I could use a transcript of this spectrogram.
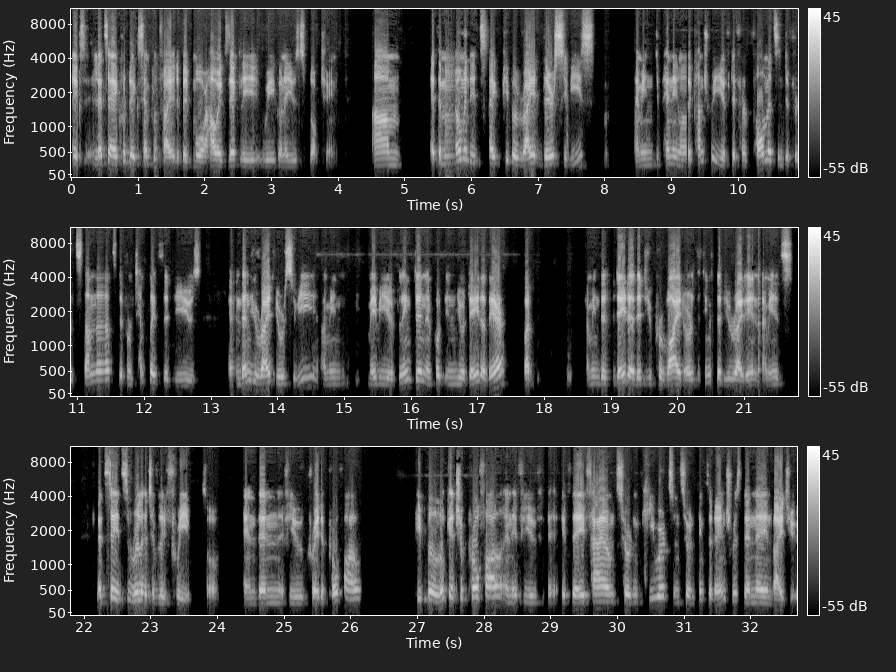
ex- let's say I could exemplify it a bit more how exactly we're going to use blockchain. Um, at the moment, it's like people write their CVs. I mean, depending on the country, you have different formats and different standards, different templates that you use. And then you write your CV. I mean, maybe you have LinkedIn and put in your data there, but I mean, the data that you provide or the things that you write in, I mean, it's, let's say it's relatively free. So, and then if you create a profile, people look at your profile and if you if they found certain keywords and certain things that are interest then they invite you.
